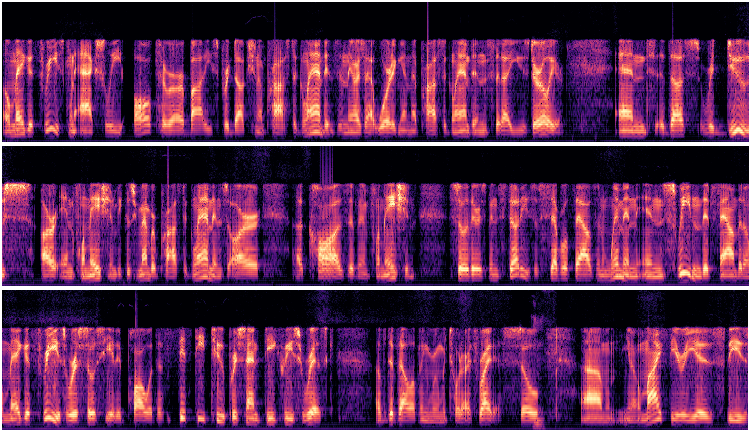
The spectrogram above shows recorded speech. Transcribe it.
omega 3s can actually alter our body's production of prostaglandins. And there's that word again, the prostaglandins that I used earlier and thus reduce our inflammation. Because remember, prostaglandins are a cause of inflammation. So there's been studies of several thousand women in Sweden that found that omega 3s were associated, Paul, with a 52% decreased risk of developing rheumatoid arthritis. So, mm. um, you know, my theory is these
